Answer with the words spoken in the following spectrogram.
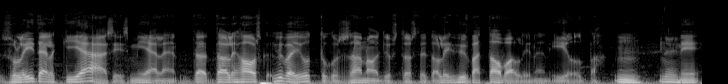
sulle itsellekin jää siis mieleen. Tämä oli hauska, hyvä juttu, kun sä sanoit just tosta, että oli hyvä tavallinen ilta. Mm, niin. niin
